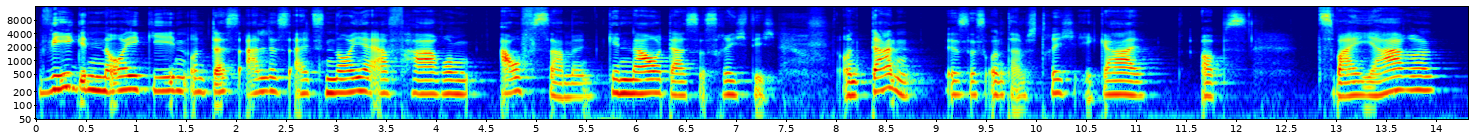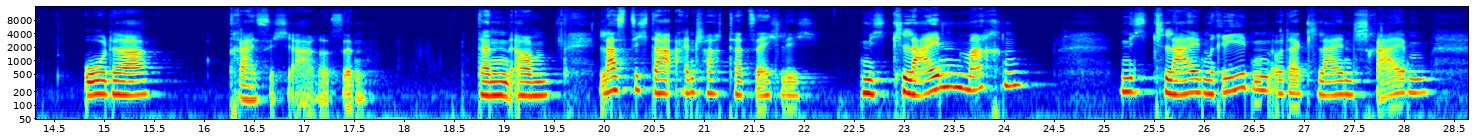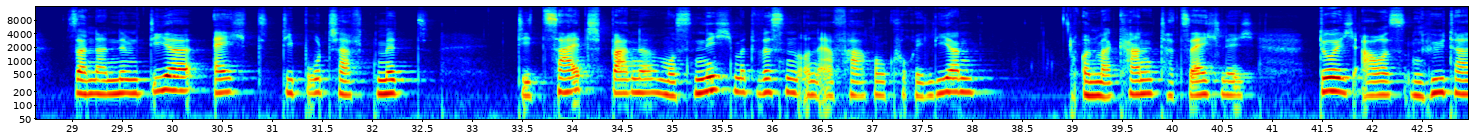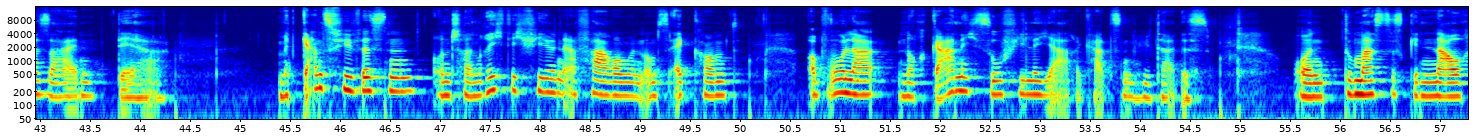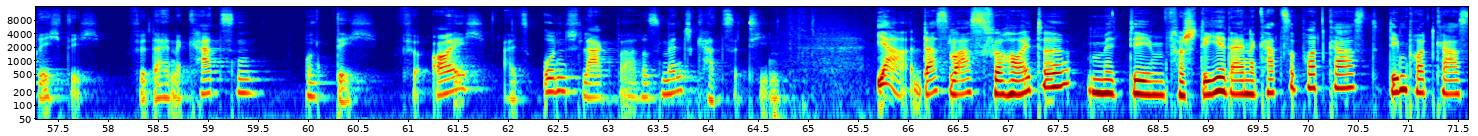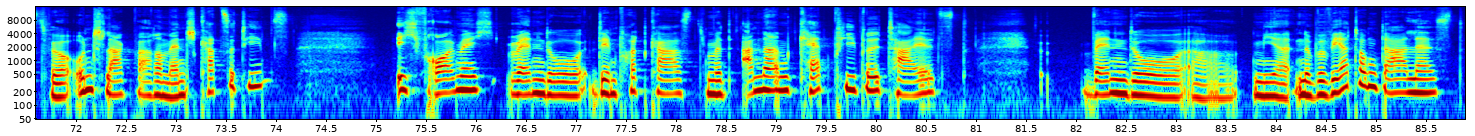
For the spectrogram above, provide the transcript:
Wege neu gehen und das alles als neue Erfahrung aufsammeln. Genau das ist richtig. Und dann ist es unterm Strich egal, ob es zwei Jahre oder 30 Jahre sind. Dann ähm, lass dich da einfach tatsächlich nicht klein machen, nicht klein reden oder klein schreiben, sondern nimm dir echt die Botschaft mit. Die Zeitspanne muss nicht mit Wissen und Erfahrung korrelieren und man kann tatsächlich durchaus ein Hüter sein, der mit ganz viel Wissen und schon richtig vielen Erfahrungen ums Eck kommt, obwohl er noch gar nicht so viele Jahre Katzenhüter ist. Und du machst es genau richtig für deine Katzen und dich, für euch als unschlagbares Mensch-Katze-Team. Ja, das war's für heute mit dem Verstehe deine Katze Podcast, dem Podcast für unschlagbare Mensch-Katze-Teams. Ich freue mich, wenn du den Podcast mit anderen Cat People teilst, wenn du äh, mir eine Bewertung dalässt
